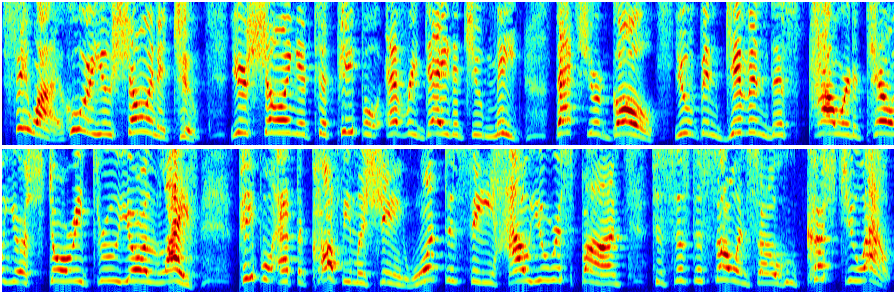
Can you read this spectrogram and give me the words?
See why? Who are you showing it to? You're showing it to people every day that you meet. That's your goal. You've been given this power to tell your story through your life. People at the coffee machine want to see how you respond to Sister So and so who cussed you out.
